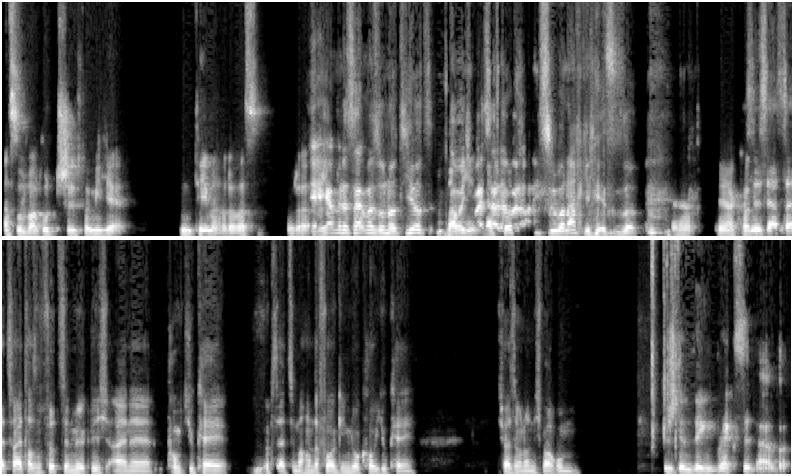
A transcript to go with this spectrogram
Achso, war Rothschild-Familie ein Thema oder was? Oder? Ja, ich habe mir das halt mal so notiert, aber ich weiß ganz halt kurz. aber auch nichts drüber nachgelesen. So. Ja, ja Es ist erst seit 2014 möglich, eine .uk-Website zu machen. Davor ging nur .co.uk. Ich weiß aber noch nicht warum. Bestimmt wegen Brexit, aber.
